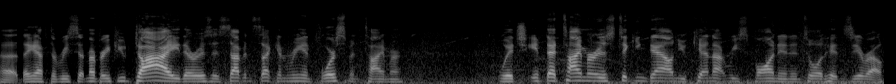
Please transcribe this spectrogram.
uh, they have to reset. Remember, if you die, there is a seven-second reinforcement timer, which if that timer is ticking down, you cannot respawn in until it hits zero.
